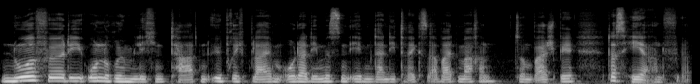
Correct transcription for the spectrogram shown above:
nur für die unrühmlichen Taten übrig bleiben oder die müssen eben dann die Drecksarbeit machen, zum Beispiel das Heer anführen.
